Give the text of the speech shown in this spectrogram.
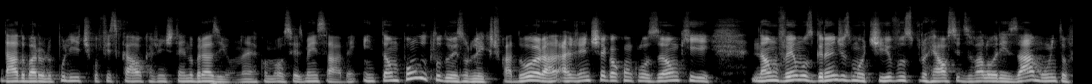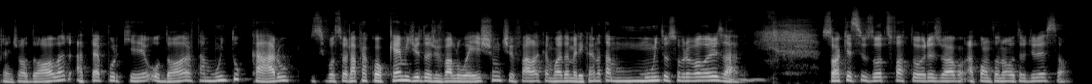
Dado o barulho político, fiscal que a gente tem no Brasil, né? Como vocês bem sabem. Então, pondo tudo isso no liquidificador, a, a gente chega à conclusão que não vemos grandes motivos para o real se desvalorizar muito frente ao dólar, até porque o dólar está muito caro. Se você olhar para qualquer medida de valuation, te fala que a moeda americana está muito sobrevalorizada. Uhum. Só que esses outros fatores jogam, apontam na outra direção.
